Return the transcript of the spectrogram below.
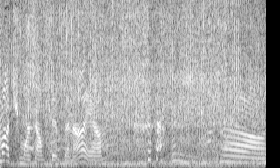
Much more confident than I am. oh.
